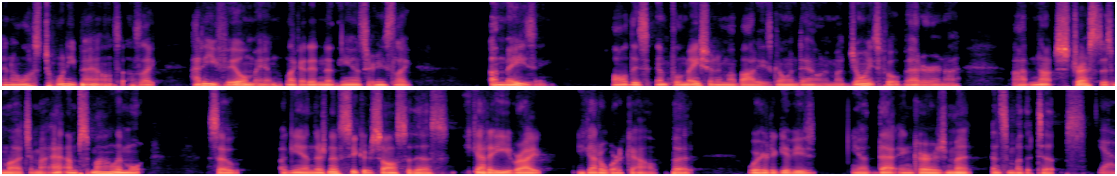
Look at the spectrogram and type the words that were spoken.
and I lost 20 pounds. I was like, How do you feel, man? Like I didn't know the answer. He's like, Amazing. All this inflammation in my body is going down and my joints feel better and I, I'm not stressed as much and my, I'm smiling more. So again, there's no secret sauce to this. You got to eat right. You got to work out, but we're here to give you, you know, that encouragement and some other tips. Yeah.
